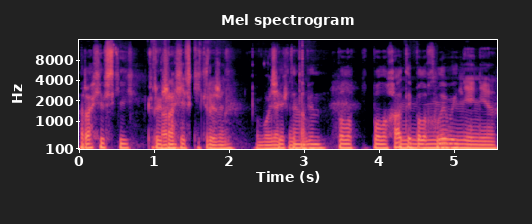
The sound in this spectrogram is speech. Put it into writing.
Рахівський крижень. Арахівський крижень. Або Чи як він там, там. він поло, полохатий, полохливий. Ні, ні.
